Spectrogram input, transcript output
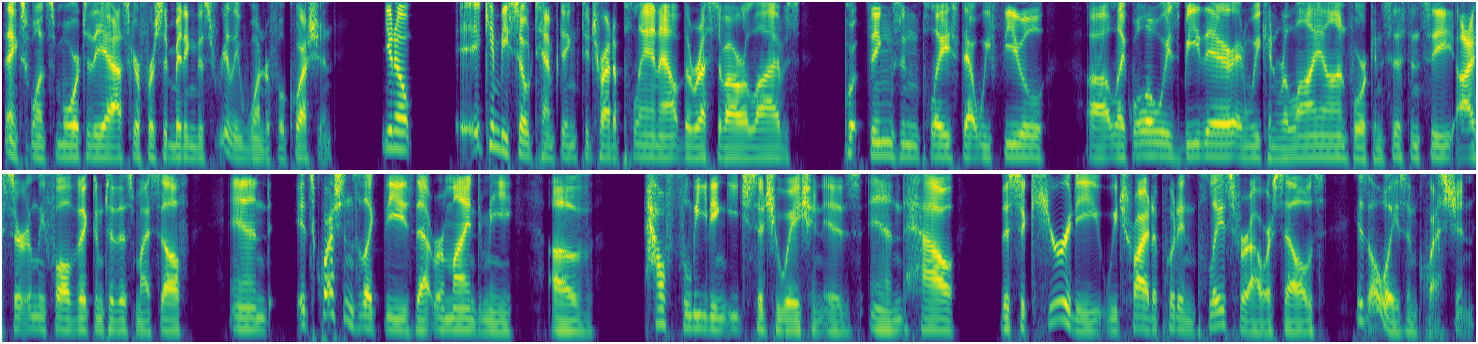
Thanks once more to the asker for submitting this really wonderful question. You know, it can be so tempting to try to plan out the rest of our lives, put things in place that we feel uh, like will always be there and we can rely on for consistency. I certainly fall victim to this myself. And it's questions like these that remind me of how fleeting each situation is and how the security we try to put in place for ourselves is always in question.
